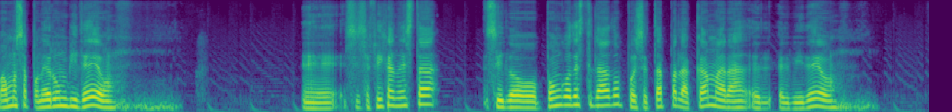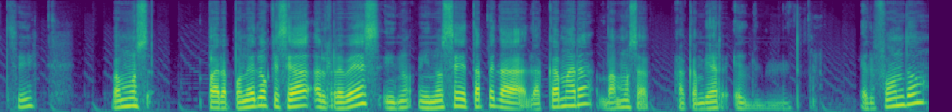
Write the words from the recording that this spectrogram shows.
vamos a poner un video eh, si se fijan esta, si lo pongo de este lado, pues se tapa la cámara, el, el video. ¿sí? Vamos, para poner lo que sea al revés y no, y no se tape la, cámara, vamos a, cambiar el, fondo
